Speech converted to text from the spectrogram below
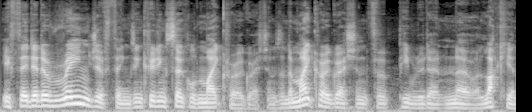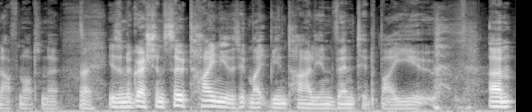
if they did a range of things, including so-called microaggressions. And a microaggression, for people who don't know, are lucky enough not to know, Right. is an aggression so tiny that it might be entirely invented by you. um,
